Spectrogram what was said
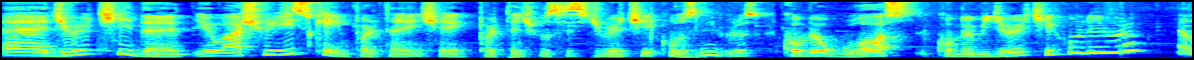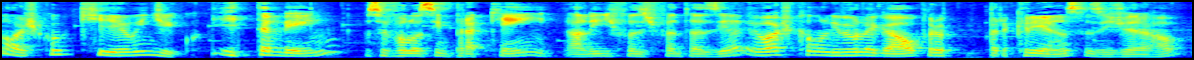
é, divertida. E eu acho isso que é importante, é importante você se divertir com os livros. Como eu gosto, como eu me diverti com o livro, é lógico que eu indico. E também, você falou assim, para quem, além de fãs de fantasia, eu acho que é um livro legal para crianças em geral.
